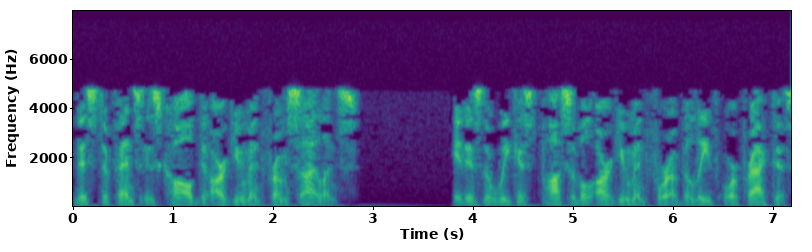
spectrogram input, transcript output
This defense is called the argument from silence. It is the weakest possible argument for a belief or practice.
